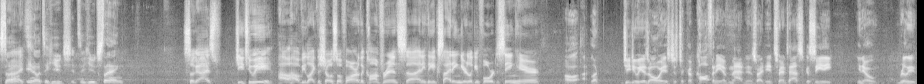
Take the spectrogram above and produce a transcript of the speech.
so Right. you know it's a huge, it's a huge thing. So, guys, G2E, how, how have you liked the show so far? The conference? Uh, anything exciting you're looking forward to seeing here? Oh, uh, look, G2E is always just a cacophony of madness, right? It's fantastic to see, you know, really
